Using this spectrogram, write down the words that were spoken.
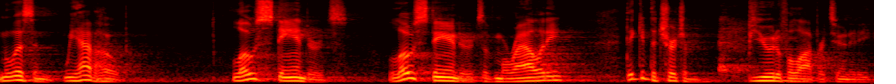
listen, we have hope. Low standards, low standards of morality, they give the church a beautiful opportunity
